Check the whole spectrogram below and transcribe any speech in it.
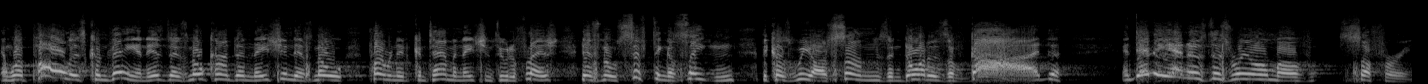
And what Paul is conveying is there's no condemnation, there's no permanent contamination through the flesh, there's no sifting of Satan because we are sons and daughters of God. And then he enters this realm of suffering.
